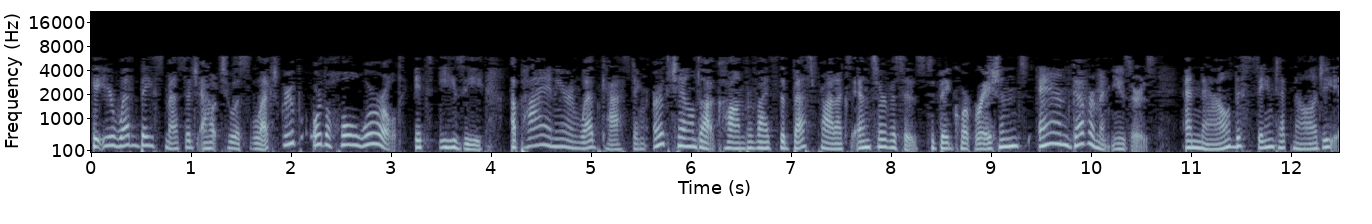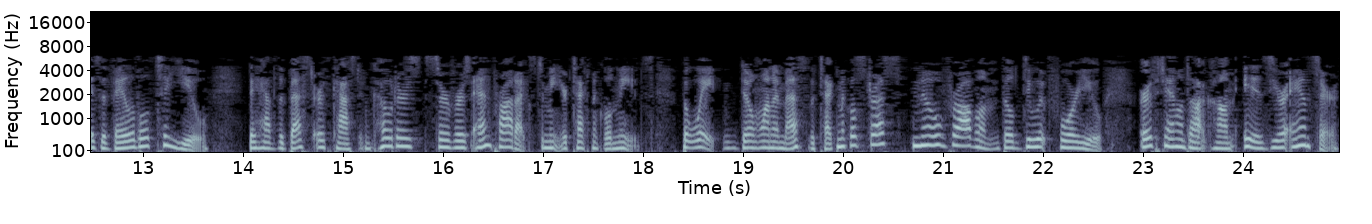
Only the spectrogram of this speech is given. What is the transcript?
Get your web-based message out to a select group or the whole world. It's easy. A pioneer in webcasting, earthchannel.com provides the best products and services to big corporations and government users. And now this same technology is available to you. They have the best Earthcast encoders, servers, and products to meet your technical needs. But wait, don't want to mess with technical stress? No problem. They'll do it for you. EarthChannel.com is your answer.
